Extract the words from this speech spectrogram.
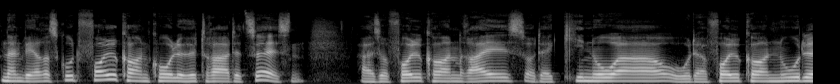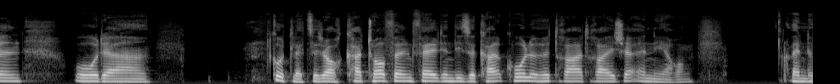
Und dann wäre es gut, Vollkornkohlehydrate zu essen. Also Vollkornreis oder Quinoa oder Vollkornnudeln oder Gut, letztlich auch Kartoffeln fällt in diese kohlehydratreiche Ernährung. Wenn du,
